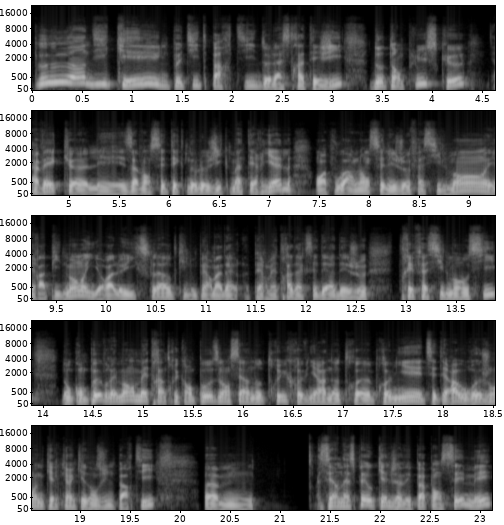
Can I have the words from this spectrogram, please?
peut indiquer une petite partie de la stratégie. D'autant plus que avec euh, les avancées technologiques matérielles, on va pouvoir lancer les jeux facilement et rapidement. Il y aura le xCloud qui nous permettra d'accéder à des jeux très facilement aussi. Donc, on peut vraiment mettre un truc en pause, lancer un autre truc, revenir à notre notre premier, etc., ou rejoindre quelqu'un qui est dans une partie. Euh, c'est un aspect auquel j'avais pas pensé, mais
